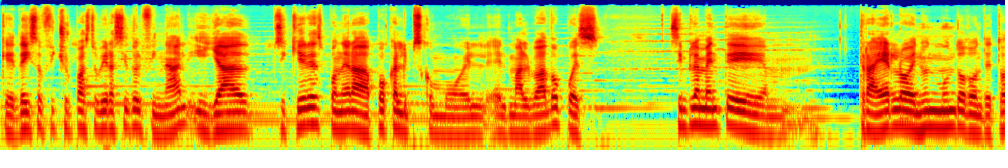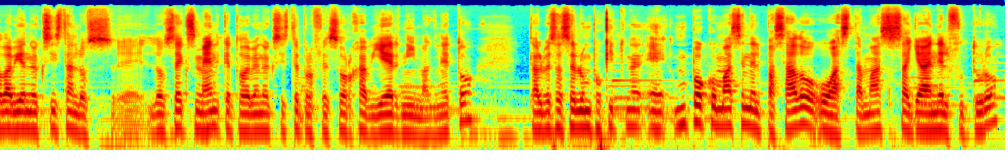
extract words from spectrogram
que Days of Future Past hubiera sido el final y ya si quieres poner a Apocalypse como el, malvado, pues simplemente... Mm, traerlo en un mundo donde todavía no existan los, eh, los X-Men, que todavía no existe el profesor Javier ni Magneto. Tal vez hacerlo un, poquito, eh, un poco más en el pasado o hasta más allá en el futuro.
